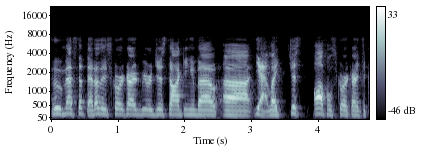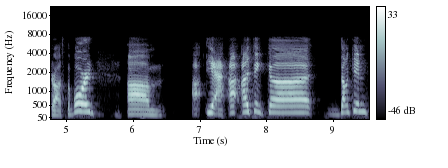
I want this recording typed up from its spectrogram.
who messed up that other scorecard we were just talking about. Uh, yeah, like just awful scorecards across the board. Um, uh, yeah, I, I think uh, Duncan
